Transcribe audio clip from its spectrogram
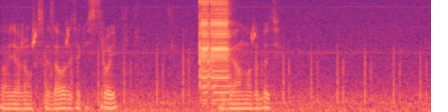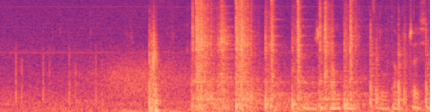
Powiedział, że muszę sobie założyć jakiś strój. Gdzie on może być? Może tamten, co był tam wcześniej.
